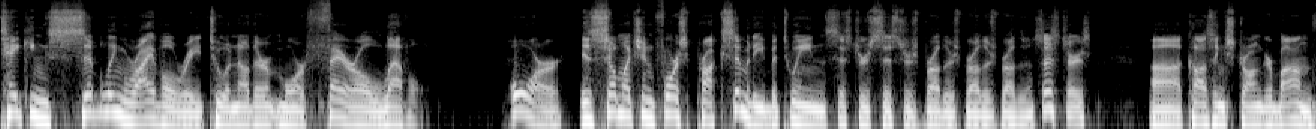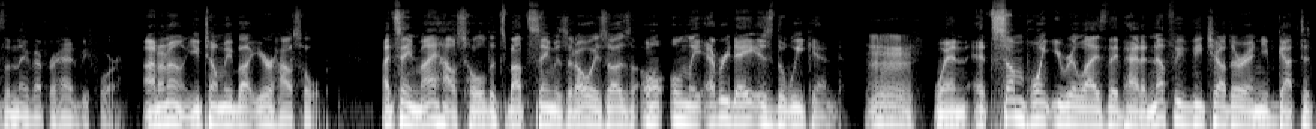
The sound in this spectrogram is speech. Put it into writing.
taking sibling rivalry to another more feral level? Or is so much enforced proximity between sisters, sisters, brothers, brothers, brothers, and sisters uh, causing stronger bonds than they've ever had before? I don't know. You tell me about your household. I'd say in my household, it's about the same as it always was. O- only every day is the weekend. Mm. When at some point you realize they've had enough of each other and you've got to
